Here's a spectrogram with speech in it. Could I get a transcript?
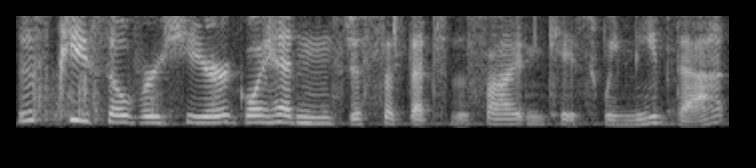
This piece over here, go ahead and just set that to the side in case we need that.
